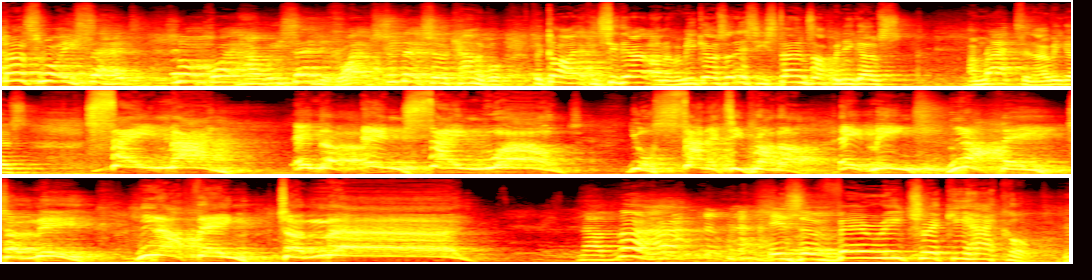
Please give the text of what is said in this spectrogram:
That's what he said. It's not quite how we said it, right? I stood next to the cannibal. The guy, I can see the outline of him. He goes like this. He stands up and he goes, "I'm acting now." He goes, "Sane man in the insane world." Your sanity, brother! It means nothing to me! Nothing to me! Now that is a very tricky hackle. I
